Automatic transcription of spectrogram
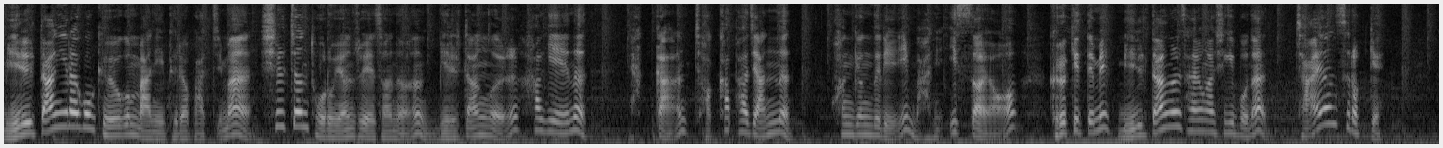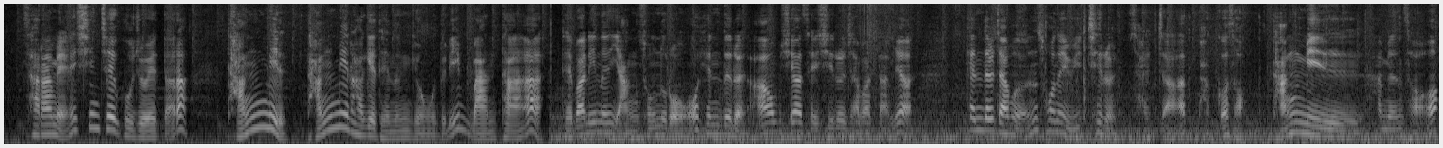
밀당이라고 교육은 많이 드려봤지만 실전 도로 연수에서는 밀당을 하기에는 약간 적합하지 않는 환경들이 많이 있어요. 그렇기 때문에 밀당을 사용하시기보단 자연스럽게 사람의 신체 구조에 따라 당밀, 당밀하게 되는 경우들이 많다. 대바리는 양손으로 핸들을 9시와 3시를 잡았다면 핸들 잡은 손의 위치를 살짝 바꿔서 당밀 하면서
